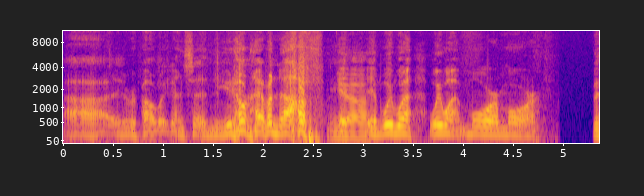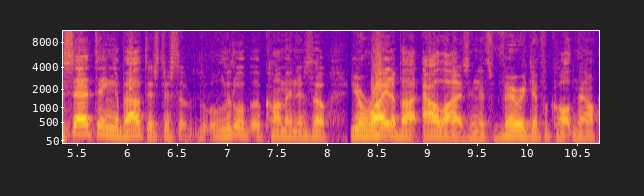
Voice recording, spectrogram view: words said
uh, the Republicans said, "You don't have enough. Yeah. we want we want more and more." The sad thing about this, just a little comment, is though you're right about allies, and it's very difficult now.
